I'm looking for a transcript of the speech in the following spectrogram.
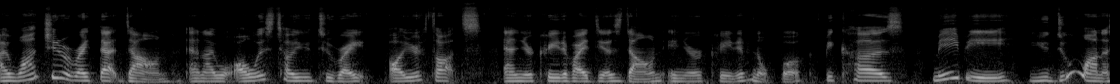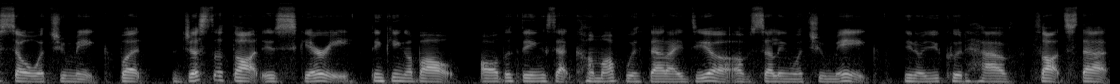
I want you to write that down. And I will always tell you to write all your thoughts and your creative ideas down in your creative notebook because maybe you do want to sell what you make, but just the thought is scary. Thinking about all the things that come up with that idea of selling what you make. You know, you could have thoughts that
